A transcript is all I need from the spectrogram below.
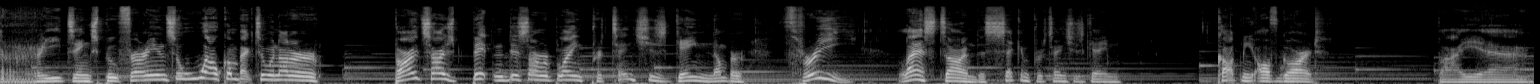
Greetings, Poofarians. Welcome back to another bite-sized bit, and this time we're playing Pretentious Game number 3. Last time, the second Pretentious game caught me off guard by uh,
